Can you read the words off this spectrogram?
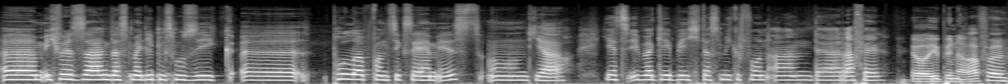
Ähm, ich würde sagen, dass meine Lieblingsmusik äh, Pull-Up von 6am ist. Und ja, jetzt übergebe ich das Mikrofon an der Raphael. Ja, ich bin der Raphael.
